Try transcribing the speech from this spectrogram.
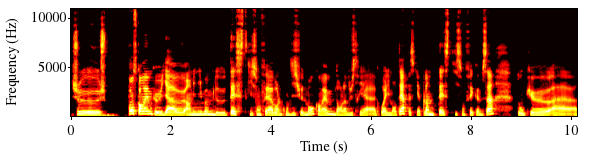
je, je pense quand même qu'il y a euh, un minimum de tests qui sont faits avant le conditionnement quand même dans l'industrie agroalimentaire parce qu'il y a plein de tests qui sont faits comme ça. Donc euh, à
